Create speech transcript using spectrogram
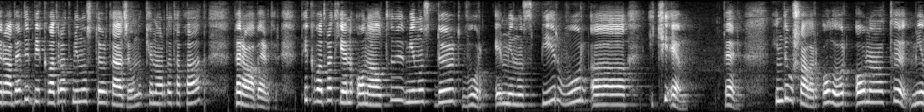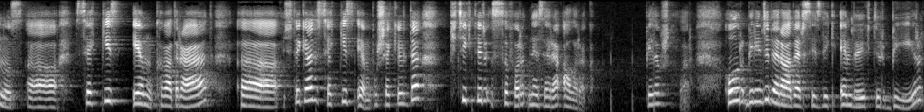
bərabərdir b kvadrat minus 4ac. Onu kənarda tapaq. Bərabərdir. b kvadrat yəni 16 minus 4 vur. m minus 1 vur 2m. Bəli. İndi uşaqlar olur 16 minus 8m kvadrat üstə gəlir 8m bu şəkildə kiçikdir 0 nəzərə alırıq. Belə uşaqlar. Olur birinci bərabərsizlik m böyükdür 1.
